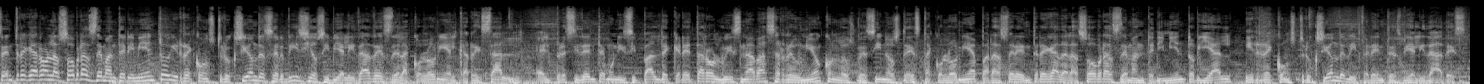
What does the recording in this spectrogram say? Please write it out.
Se entregaron las obras de mantenimiento y reconstrucción de servicios y vialidades de la colonia El Carrizal. El presidente municipal de Querétaro, Luis Nava, se reunió con los vecinos de esta colonia para hacer entrega de las obras de mantenimiento vial y reconstrucción de diferentes vialidades,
